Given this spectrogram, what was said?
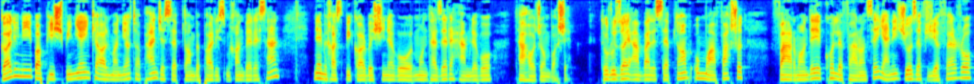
گالینی با پیش بینی اینکه آلمانیا تا 5 سپتامبر به پاریس می‌خوان برسن نمی‌خواست بیکار بشینه و منتظر حمله و تهاجم باشه. تو روزهای اول سپتامبر اون موفق شد فرمانده کل فرانسه یعنی جوزف ژفر رو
